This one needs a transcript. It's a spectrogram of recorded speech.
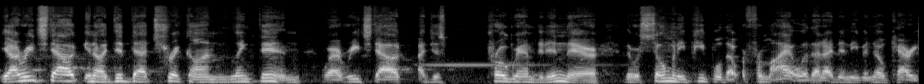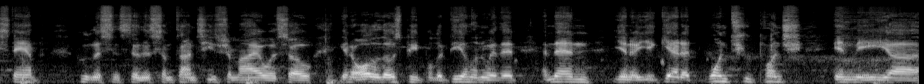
Yeah, I reached out. You know, I did that trick on LinkedIn where I reached out. I just programmed it in there. There were so many people that were from Iowa that I didn't even know. Carrie Stamp, who listens to this, sometimes he's from Iowa. So, you know, all of those people are dealing with it. And then, you know, you get a one-two punch in the uh,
